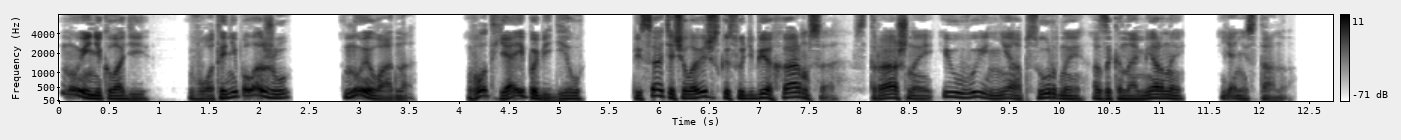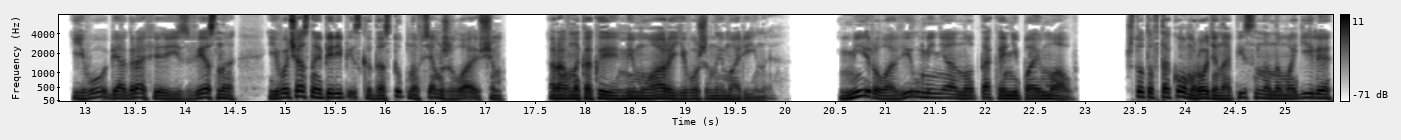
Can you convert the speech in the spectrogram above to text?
Ну и не клади. Вот и не положу. Ну и ладно. Вот я и победил. Писать о человеческой судьбе Хармса, страшной и, увы, не абсурдной, а закономерной, я не стану. Его биография известна, его частная переписка доступна всем желающим, равно как и мемуары его жены Марины. Мир ловил меня, но так и не поймал. Что-то в таком роде написано на могиле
